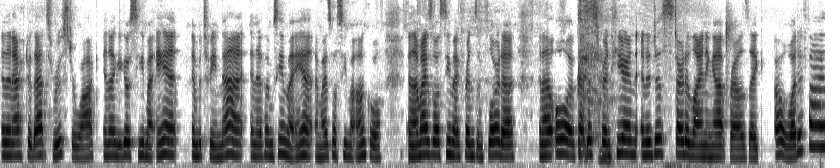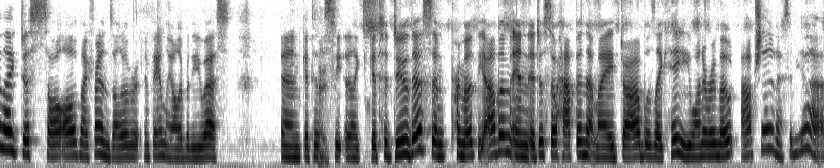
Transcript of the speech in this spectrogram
And then after that's Rooster Walk. And I could go see my aunt in between that. And then if I'm seeing my aunt, I might as well see my uncle. And I might as well see my friends in Florida. And I, oh, I've got this friend here. And, and it just started lining up where I was like, oh, what if I like just saw all of my friends all over and family all over the US? And get to nice. see like get to do this and promote the album. And it just so happened that my job was like hey you want a remote option? And i said yeah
